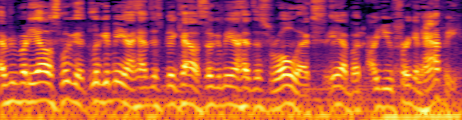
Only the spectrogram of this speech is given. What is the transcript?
everybody else. Look at look at me. I have this big house. Look at me. I have this Rolex. Yeah, but are you freaking happy?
